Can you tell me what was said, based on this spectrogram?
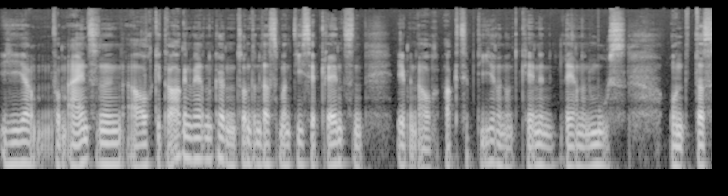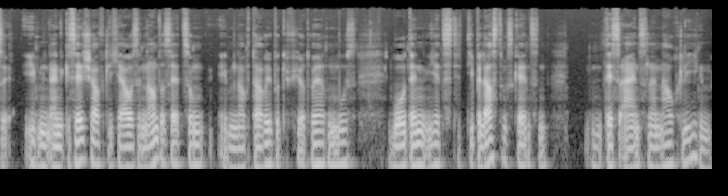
hier vom Einzelnen auch getragen werden können, sondern dass man diese Grenzen eben auch akzeptieren und kennenlernen muss und dass eben eine gesellschaftliche Auseinandersetzung eben auch darüber geführt werden muss, wo denn jetzt die Belastungsgrenzen des Einzelnen auch liegen.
